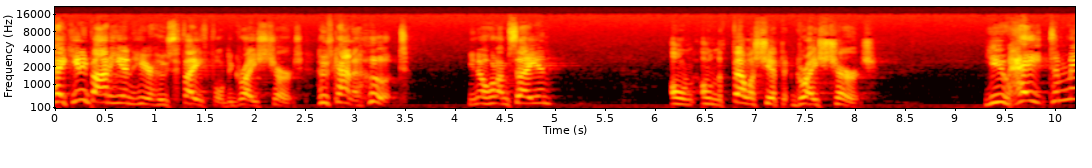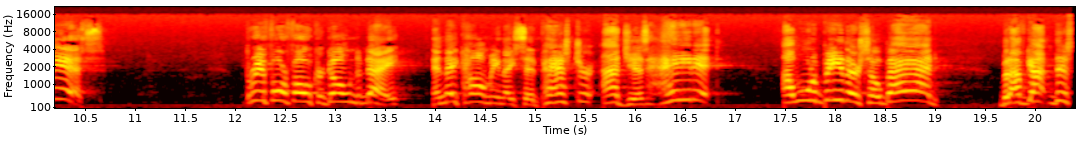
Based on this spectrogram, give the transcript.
take anybody in here who's faithful to Grace Church, who's kind of hooked. You know what I'm saying? On, on the fellowship at Grace Church. You hate to miss. Three or four folk are gone today, and they call me and they said, Pastor, I just hate it. I want to be there so bad. But I've got this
